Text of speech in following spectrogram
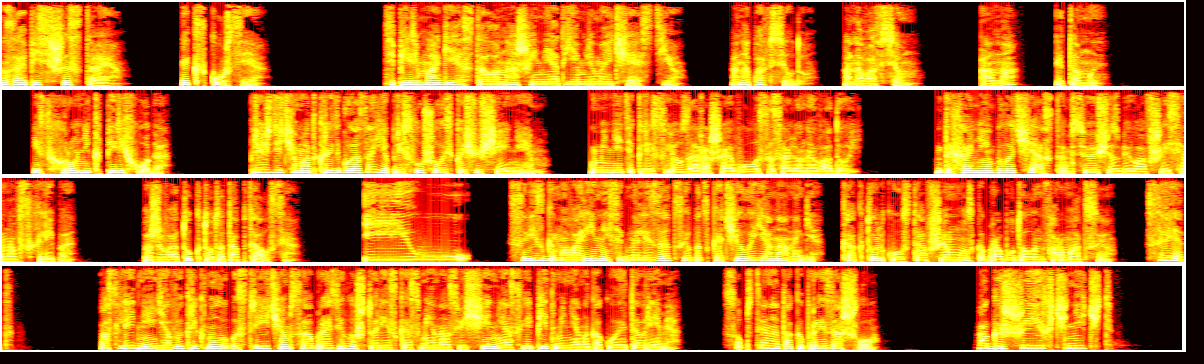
Запись шестая. Экскурсия. Теперь магия стала нашей неотъемлемой частью. Она повсюду. Она во всем. Она — это мы. Из хроник Перехода. Прежде чем открыть глаза, я прислушалась к ощущениям. У меня текли слезы, орошая волосы соленой водой. Дыхание было частым, все еще сбивавшееся на всхлипы. По животу кто-то топтался. «Иу!» С визгом аварийной сигнализации подскочила я на ноги, как только уставший мозг обработал информацию. «Свет!» Последнее я выкрикнула быстрее, чем сообразила, что резкая смена освещения ослепит меня на какое-то время. Собственно, так и произошло. «Агарши их чничт!»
